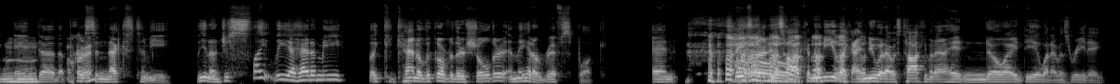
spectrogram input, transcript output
Mhm. and uh, the Okay. person next to me you know just slightly ahead of me like could kind of look over their shoulder and they had a Rifts book and they started talking to me like I knew what I was talking about. I had no idea what I was reading.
